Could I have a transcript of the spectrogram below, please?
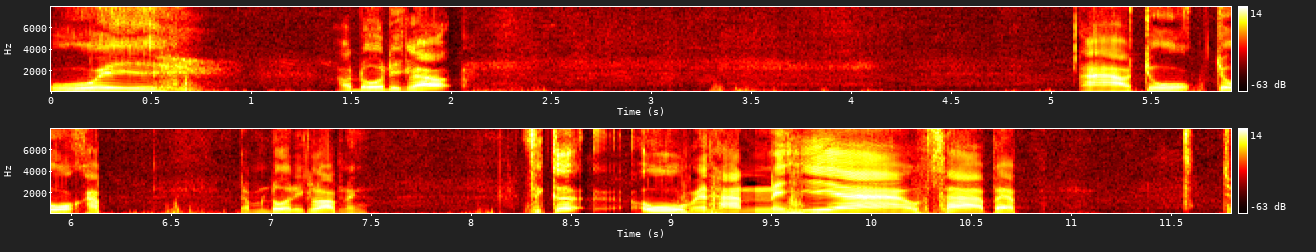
อุ้ย เอาโดนอีกแล้ว อ้าวโจ๊กโจ๊กครับเดี๋ยวมันโดดอีกรอบหนึ่งฟิกเกอร์โอ้ไม่ทันนะเฮียอุตส่าห์แบบโจ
